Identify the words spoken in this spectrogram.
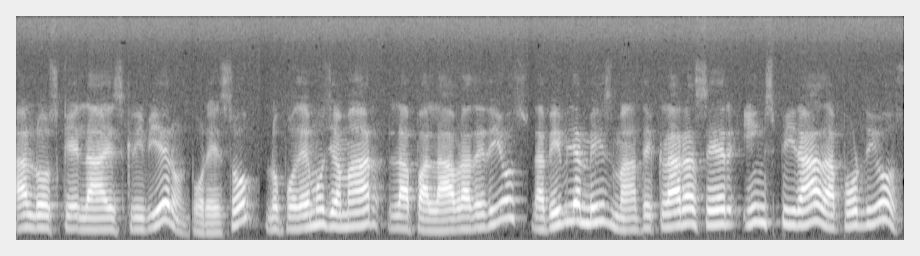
a los que la escribieron. Por eso lo podemos llamar la palabra de Dios. La Biblia misma declara ser inspirada por Dios.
